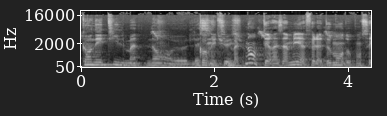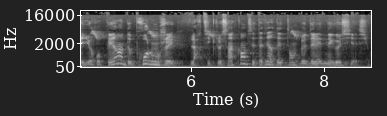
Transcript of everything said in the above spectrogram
qu'en est-il maintenant euh, de la Qu'en est-il maintenant? Theresa May a fait la demande au Conseil européen de prolonger l'article 50, c'est-à-dire d'étendre le délai de négociation.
